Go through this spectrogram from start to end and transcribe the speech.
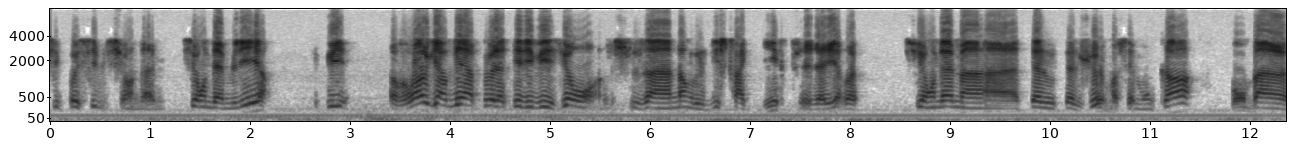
si possible si on aime, si on aime lire, et puis regarder un peu la télévision sous un angle distractif. C'est-à-dire, si on aime un, tel ou tel jeu, moi c'est mon cas, bon ben,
